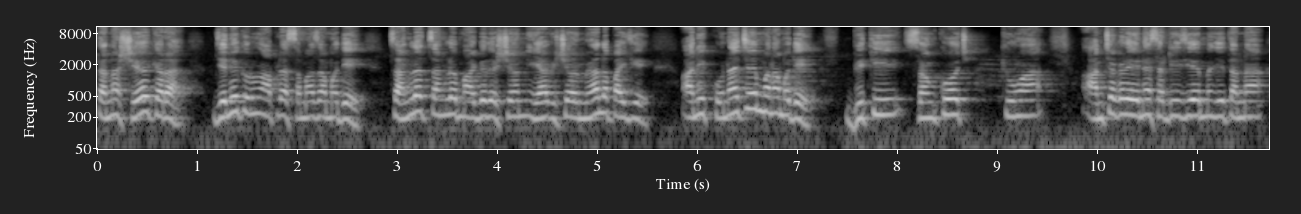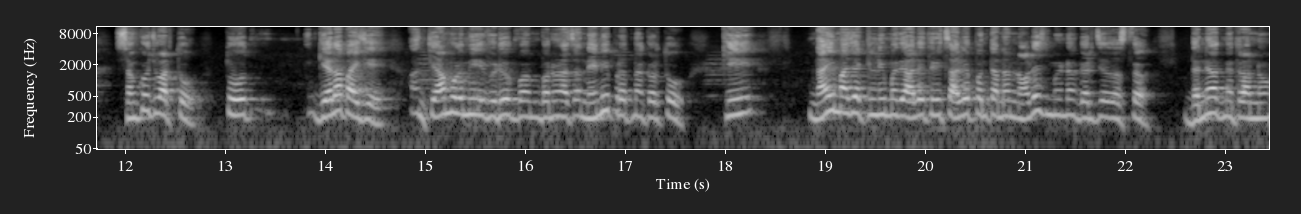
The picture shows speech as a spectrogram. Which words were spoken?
त्यांना शेअर करा. जेणेकरून आपल्या समाजामध्ये चांगल्यात चांगलं मार्गदर्शन या विषयावर मिळालं पाहिजे आणि कोणाच्याही मनामध्ये भीती संकोच किंवा आमच्याकडे येण्यासाठी जे म्हणजे त्यांना संकोच वाटतो तो गेला पाहिजे. आणि त्यामुळे मी व्हिडिओ बन बनवण्याचा नेहमी प्रयत्न करतो की नाही माझ्या क्लिनिकमध्ये आले तरी चालेल पण त्यांना नॉलेज मिळणं गरजेचं असतं. धन्यवाद मित्रांनो.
